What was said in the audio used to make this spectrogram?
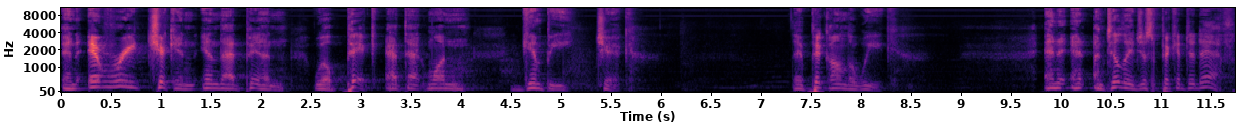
And every chicken in that pen will pick at that one gimpy chick. They pick on the weak. And, and until they just pick it to death.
